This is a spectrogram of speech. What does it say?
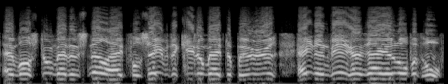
en was toen met een snelheid van 70 km per uur heen en weer gaan rijden op het hof.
